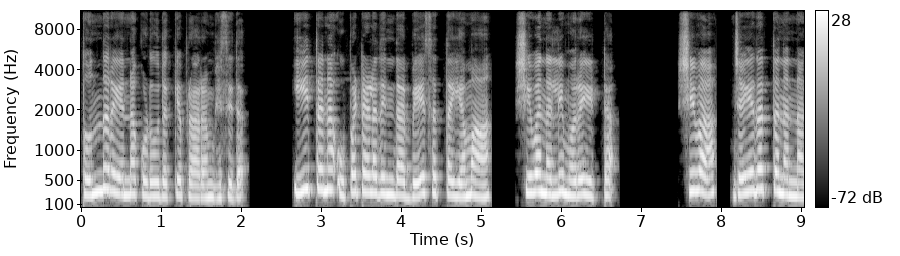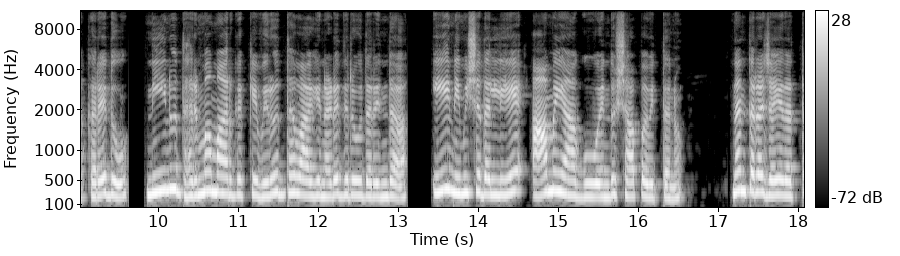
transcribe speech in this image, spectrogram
ತೊಂದರೆಯನ್ನ ಕೊಡುವುದಕ್ಕೆ ಪ್ರಾರಂಭಿಸಿದ. ಈತನ ಉಪಟಳದಿಂದ ಬೇಸತ್ತ ಯಮ ಶಿವನಲ್ಲಿ ಮೊರೆಯಿಟ್ಟ. ಶಿವ, ಜಯದತ್ತನನ್ನ ಕರೆದು, ನೀನು ಧರ್ಮ ಮಾರ್ಗಕ್ಕೆ ವಿರುದ್ಧವಾಗಿ ನಡೆದಿರುವುದರಿಂದ ಈ ನಿಮಿಷದಲ್ಲಿಯೇ ಆಮೆಯಾಗು ಎಂದು ಶಾಪವಿತ್ತನು. ನಂತರ ಜಯದತ್ತ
